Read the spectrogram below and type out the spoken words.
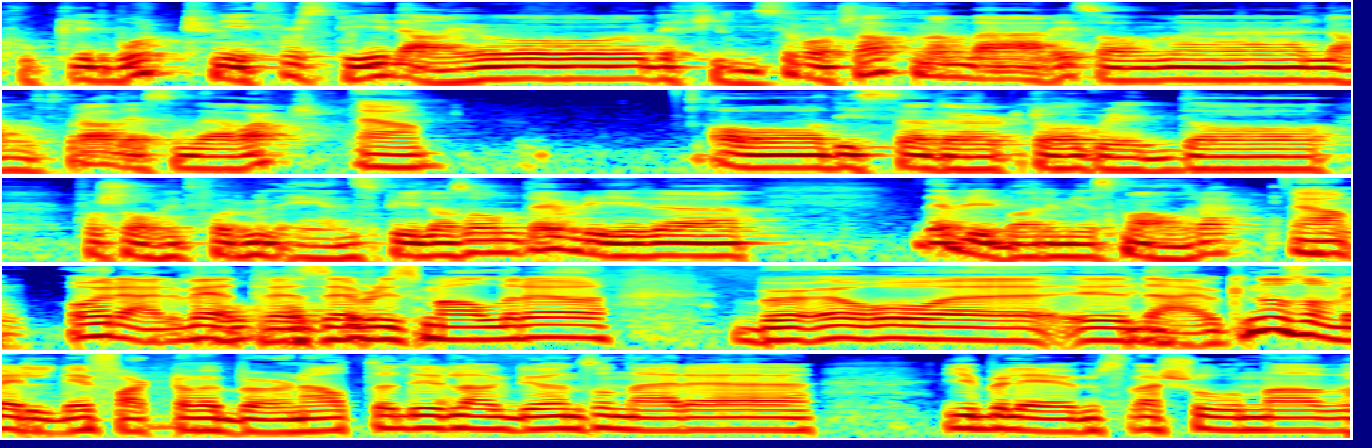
kokt litt bort. Need for Speed er jo Det fins jo fortsatt, men det er liksom eh, langt fra det som det har vært. ja. Og disse Dirt og Grid og for så vidt Formel 1-spill og sånn, det blir eh, Det blir bare mye smalere. ja. Og V3C blir smalere. Og, og eh, det er jo ikke noe sånn veldig fart over burnout. De lagde jo en sånn der jubileumsversjon av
